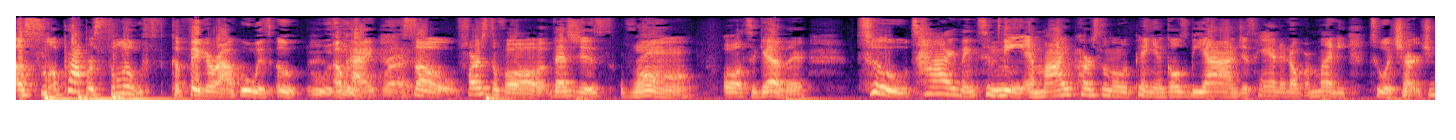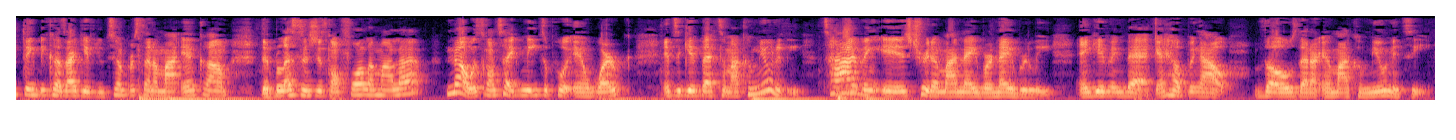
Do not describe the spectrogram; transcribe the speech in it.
A, sl- a proper sleuth could figure out who is who. Who is who, okay, right. so first of all, that's just wrong altogether. Two, tithing to me, in my personal opinion, goes beyond just handing over money to a church. You think because I give you 10% of my income, the blessings just gonna fall in my lap? No, it's gonna take me to put in work and to give back to my community. Tithing is treating my neighbor neighborly and giving back and helping out those that are in my community.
